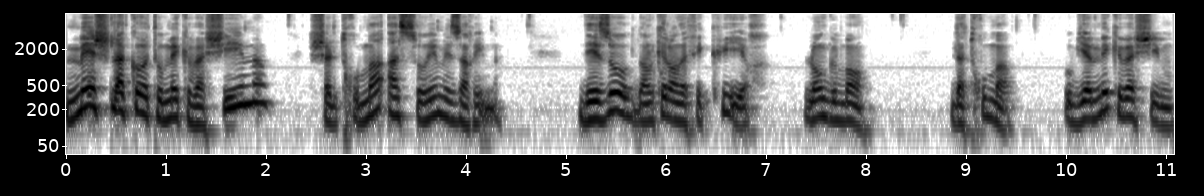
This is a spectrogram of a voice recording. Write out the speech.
Meshlakot ou mekvashim, shel truma asurim et zarim. Des eaux dans lesquelles on a fait cuire longuement la trouma, ou bien mekvashim,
